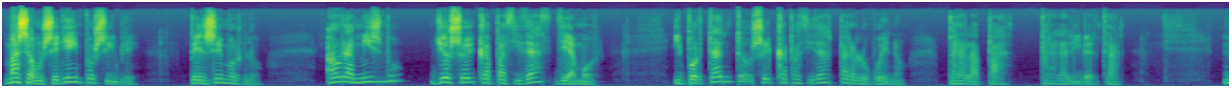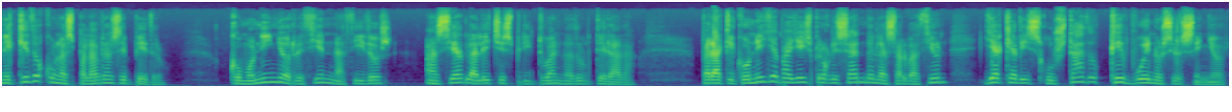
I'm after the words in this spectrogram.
Más aún, sería imposible. Pensémoslo. Ahora mismo yo soy capacidad de amor y por tanto soy capacidad para lo bueno, para la paz, para la libertad. Me quedo con las palabras de Pedro. Como niños recién nacidos, ansiad la leche espiritual no adulterada, para que con ella vayáis progresando en la salvación, ya que habéis gustado qué bueno es el Señor.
